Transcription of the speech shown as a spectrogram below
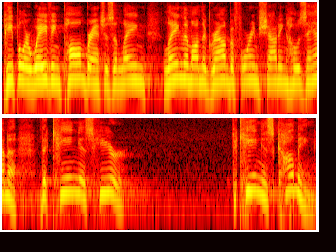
People are waving palm branches and laying, laying them on the ground before him, shouting, Hosanna! The king is here. The king is coming.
